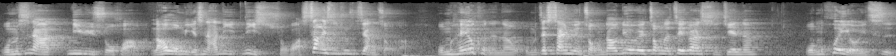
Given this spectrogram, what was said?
我们是拿利率说话嘛，然后我们也是拿历历史说话，上一次就是这样走的。我们很有可能呢，我们在三月中到六月中的这段时间呢，我们会有一次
